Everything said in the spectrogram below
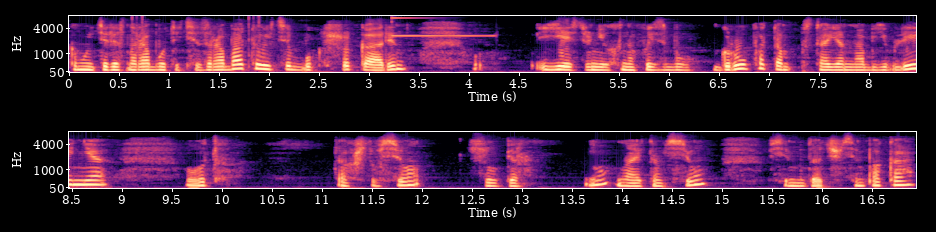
Кому интересно, работайте, зарабатывайте. Бук шикарен. Есть у них на Facebook группа, там постоянно объявления. Вот. Так что все супер. Ну, на этом все. Всем удачи, всем пока.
